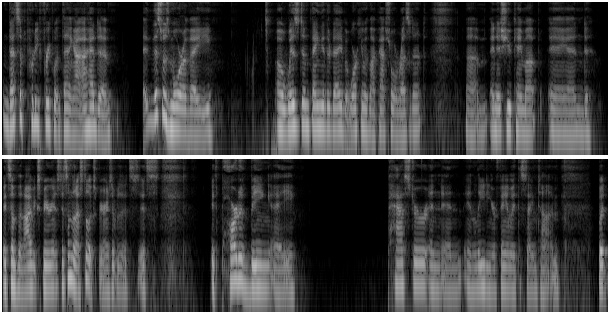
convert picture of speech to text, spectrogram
that's a pretty frequent thing. I, I had to. This was more of a a wisdom thing the other day, but working with my pastoral resident, um, an issue came up, and it's something I've experienced. It's something I still experience. It was it's it's it's part of being a pastor and and and leading your family at the same time but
